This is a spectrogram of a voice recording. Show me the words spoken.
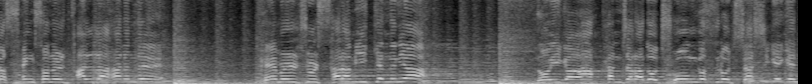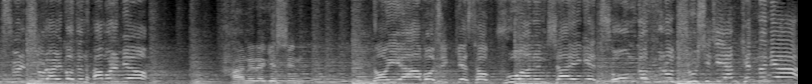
주며 생선을 달라 하는데 뱀을 줄 사람이 있겠느냐? 너희가 악한 자라도 좋은 것으로 자식에게 줄줄 알거든 하물며 하늘에 계신 너희 아버지께서 구하는 자에게 좋은 것으로 주시지 않겠느냐?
